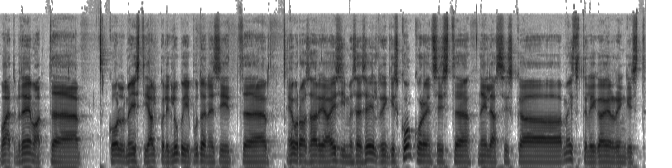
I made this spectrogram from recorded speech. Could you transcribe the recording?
vahetame teemat. Kolm Eesti jalgpalliklubi pudenesid äh, eurosarja esimeses eelringis konkurentsist, neljas siis ka meistrite liiga eelringist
